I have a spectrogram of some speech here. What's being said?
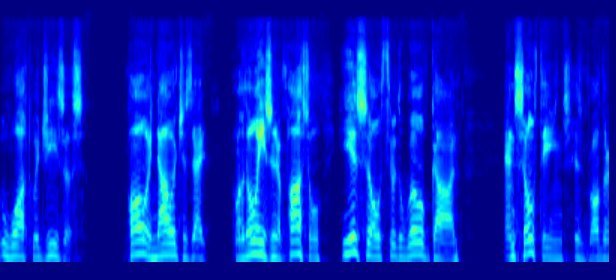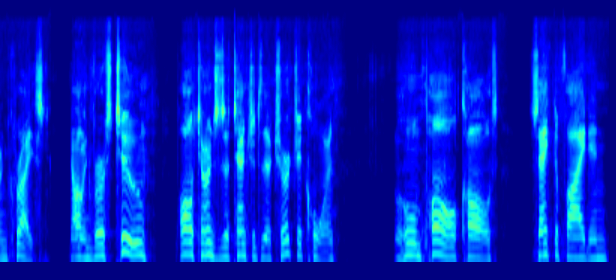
who walked with Jesus, Paul acknowledges that although he's an apostle, he is so through the will of God, and so thinks his brother in Christ. Now, in verse 2, Paul turns his attention to the church at Corinth, whom Paul calls sanctified in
